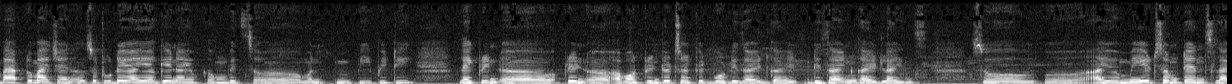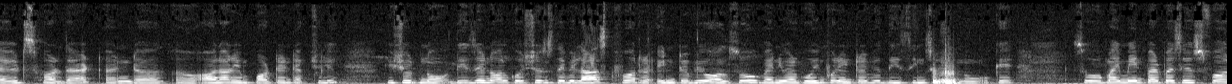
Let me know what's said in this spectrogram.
back to my channel. So today i again i have come with uh, one ppt like print, uh, print uh, about printed circuit board design guide design guidelines. So uh, i have made some 10 slides for that and uh, uh, all are important actually. You should know these and all questions they will ask for interview also. When you are going for interview these things you should know okay? So my main purpose is for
